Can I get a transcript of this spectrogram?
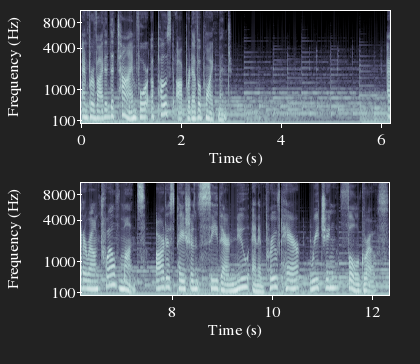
and provided the time for a post operative appointment. At around 12 months, ARTAS patients see their new and improved hair reaching full growth.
